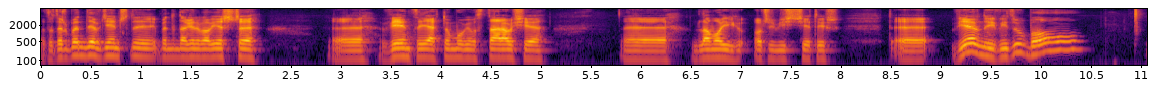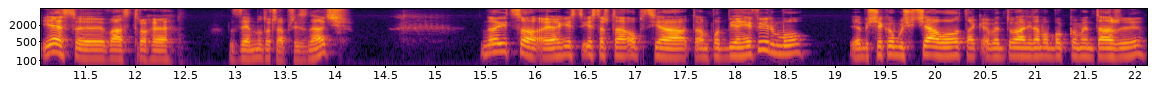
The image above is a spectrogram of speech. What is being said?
No to też będę wdzięczny. Będę nagrywał jeszcze e, więcej, jak to mówią, starał się e, dla moich oczywiście tych, e, wiernych widzów, bo jest e, was trochę ze mną, to trzeba przyznać. No i co? Jak jest, jest też ta opcja tam podbijanie filmu, jakby się komuś chciało, tak ewentualnie tam obok komentarzy,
